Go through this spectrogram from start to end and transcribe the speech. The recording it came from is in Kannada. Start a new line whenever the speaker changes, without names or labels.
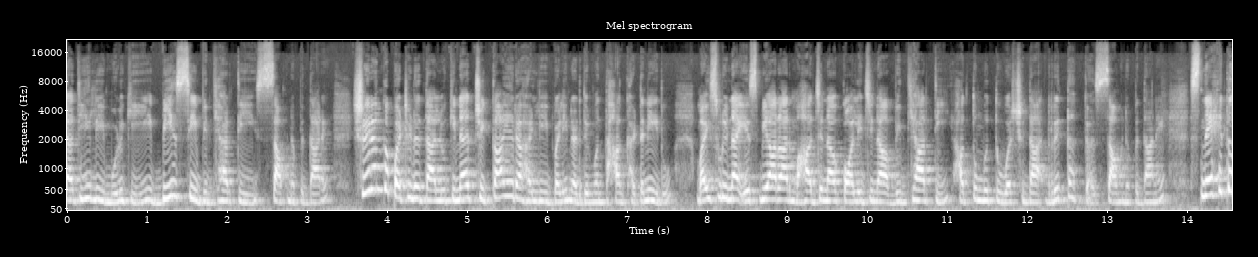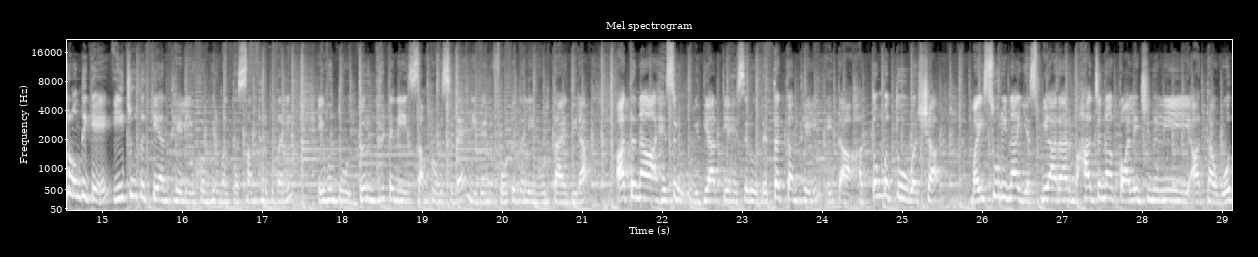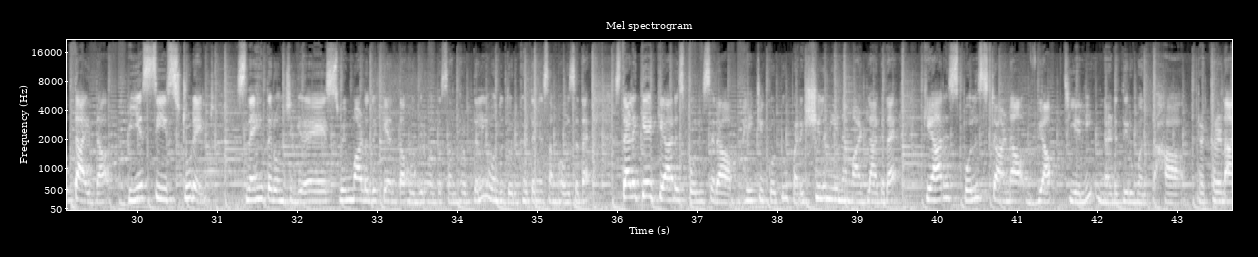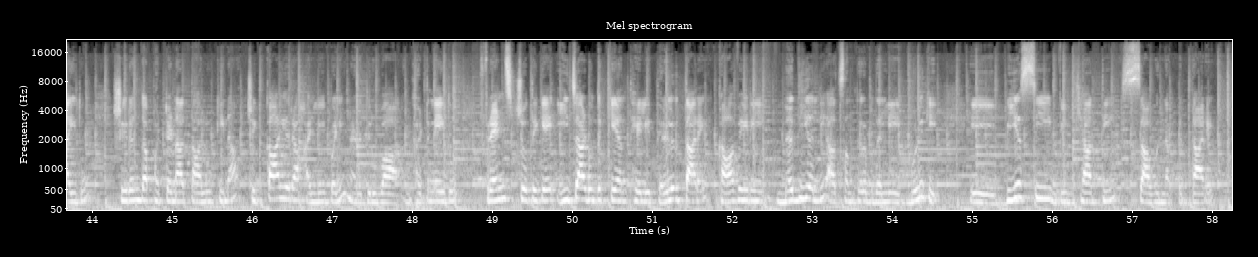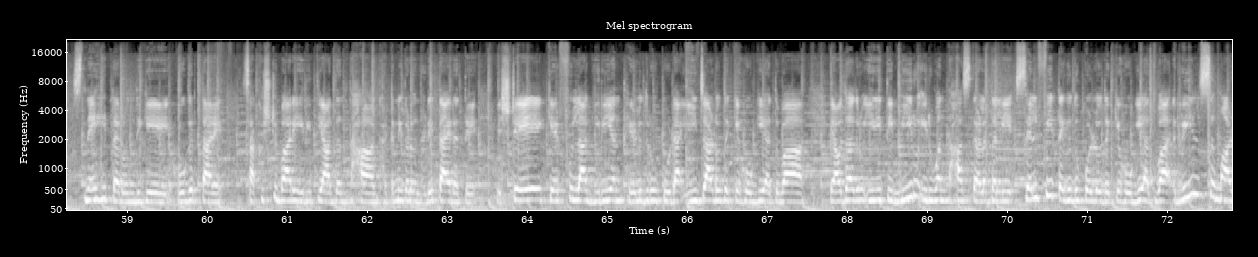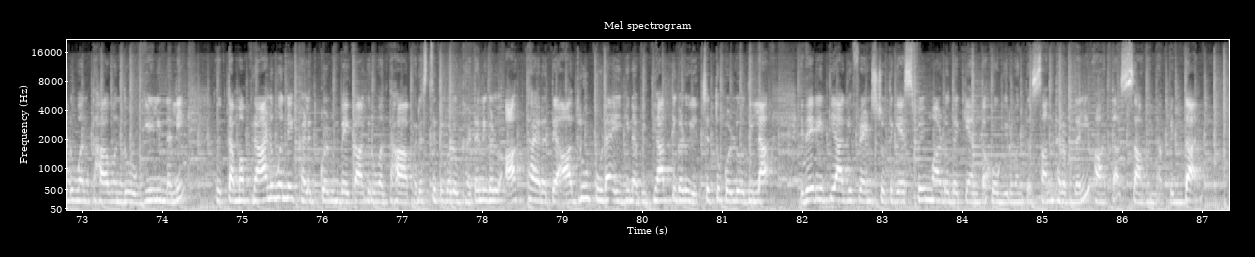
ನದಿಯಲ್ಲಿ ಮುಳುಗಿ ಬಿಎಸ್ಸಿ ವಿದ್ಯಾರ್ಥಿ ಸಾವನ್ನಪ್ಪಿದ್ದಾರೆ. ಶ್ರೀರಂಗಪಟ್ಟಣ ತಾಲೂಕಿನ ಚಿಕ್ಕಾಯರಹಳ್ಳಿ ಬಳಿ ನಡೆದಿರುವಂತಹ ಘಟನೆ ಇದು. ಮೈಸೂರಿನ ಎಸ್ಬಿಆರ್ಆರ್ ಮಹಾಜನ ಕಾಲೇಜಿನ ವಿದ್ಯಾರ್ಥಿ ಹತ್ತೊಂಬತ್ತು ವರ್ಷದ ರಿತಕ್ ಸಾವನ್ನಪ್ಪಿದ್ದಾನೆ. ಸ್ನೇಹಿತರೊಂದಿಗೆ ಈಜುವುದಕ್ಕೆ ಅಂತ ಹೇಳಿ ಹೋಗಿರುವಂತಹ ಸಂದರ್ಭದಲ್ಲಿ ಈ ಒಂದು ದುರ್ಘಟನೆ ಸಂಭವಿಸಿದೆ. ನೀವೇನು ಫೋಟೋದಲ್ಲಿ ನೋಡ್ತಾ ಇದ್ದೀರಾ? ಆತನ ಹೆಸರು, ವಿದ್ಯಾರ್ಥಿಯ ಹೆಸರು ರಿತಕ್ ಅಂತ ಹೇಳಿ ಈತ ಹತ್ತೊಂಬತ್ತು ವರ್ಷ ಮೈಸೂರಿನ S B R R Mahajana ಕಾಲೇಜಿನಲ್ಲಿ ಆತ ಓದ್ತಾ ಇದ್ದ ಬಿ ಎಸ್ ಸಿ ಸ್ಟೂಡೆಂಟ್ ಸ್ನೇಹಿತರೊಂದಿಗೆ ಸ್ವಿಮ್ ಮಾಡೋದಕ್ಕೆ ಅಂತ ಹೋಗಿರುವಂಥ ಸಂದರ್ಭದಲ್ಲಿ ಒಂದು ದುರ್ಘಟನೆ ಸಂಭವಿಸಿದೆ. ಸ್ಥಳಕ್ಕೆ ಕೆಆರ್ಎಸ್ ಪೊಲೀಸರ ಭೇಟಿ ಕೊಟ್ಟು ಪರಿಶೀಲನೆಯನ್ನ ಮಾಡಲಾಗಿದೆ ಕೆಆರ್ಎಸ್ ಪೊಲೀಸ್ ಠಾಣಾ ವ್ಯಾಪ್ತಿಯಲ್ಲಿ ನಡೆದಿರುವಂತಹ ಪ್ರಕರಣ ಇದು. ಶ್ರೀರಂಗಪಟ್ಟಣ ತಾಲೂಕಿನ ಚಿಕ್ಕಾಯರಹಳ್ಳಿ ಬಳಿ ನಡೆದಿರುವ ಘಟನೆ ಇದು. ಫ್ರೆಂಡ್ಸ್ ಜೊತೆಗೆ ಈಜಾಡೋದಕ್ಕೆ ಅಂತ ಹೇಳಿ ತೆರಳಿರ್ತಾರೆ ಕಾವೇರಿ ನದಿಯಲ್ಲಿ ಆ ಸಂದರ್ಭದಲ್ಲಿ ಮುಳುಗಿ ಈ ಬಿ ಎಸ್ ಸಿ ವಿದ್ಯಾರ್ಥಿ ಸಾವನ್ನಪ್ಪಿದ್ದಾರೆ. ಸ್ನೇಹಿತರೊಂದಿಗೆ ಹೋಗಿರ್ತಾರೆ ಸಾಕಷ್ಟು ಬಾರಿ ಈ ರೀತಿಯಾದಂತಹ ಘಟನೆಗಳು ನಡೀತಾ ಇರುತ್ತೆ. ಎಷ್ಟೇ ಕೇರ್ಫುಲ್ ಆಗಿರಿ ಅಂತ ಹೇಳಿದ್ರೂ ಕೂಡ ಈಜಾಡೋದಕ್ಕೆ ಹೋಗಿ ಅಥವಾ ಯಾವುದಾದ್ರೂ ಈ ರೀತಿ ನೀರು ಇರುವಂತಹ ಸ್ಥಳದಲ್ಲಿ ಸೆಲ್ಫಿ ತೆಗೆದುಕೊಳ್ಳೋದಕ್ಕೆ ಹೋಗಿ ಅಥವಾ ರೀಲ್ಸ್ ಮಾಡುವಂತಹ ಒಂದು ಗೀಳಿನಲ್ಲಿ ತಮ್ಮ ಪ್ರಾಣವನ್ನೇ ಕಳೆದುಕೊಳ್ಳಬೇಕಾಗಿರುವಂತಹ ಪರಿಸ್ಥಿತಿಗಳು, ಘಟನೆಗಳು ಆಗ್ತಾ ಇರುತ್ತೆ. ಆದರೂ ಕೂಡ ಈಗಿನ ವಿದ್ಯಾರ್ಥಿಗಳು ಎಚ್ಚೆತ್ತುಕೊಳ್ಳೋದಿಲ್ಲ. ಇದೇ ರೀತಿಯಾಗಿ ಫ್ರೆಂಡ್ಸ್ ಜೊತೆಗೆ ಸ್ವಿಮ್ ಮಾಡೋದಕ್ಕೆ ಅಂತ ಹೋಗಿರುವಂಥ ಸಂದರ್ಭದಲ್ಲಿ ಆತ ಸಾವನ್ನಪ್ಪಿದ್ದಾನೆ.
